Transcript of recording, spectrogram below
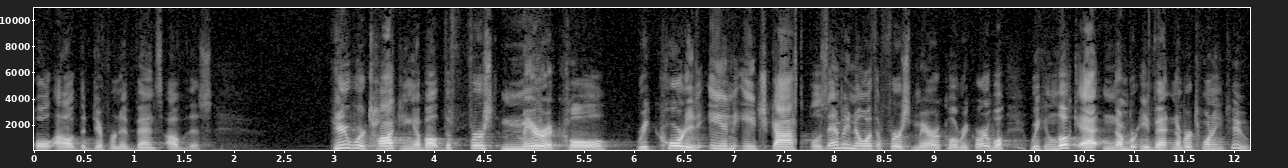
pull out the different events of this. Here we're talking about the first miracle recorded in each gospel. Does anybody know what the first miracle recorded? Well, we can look at number event number 22.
